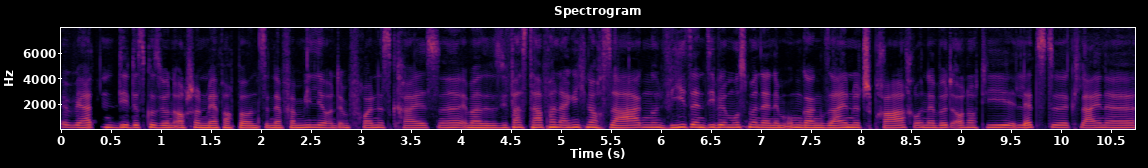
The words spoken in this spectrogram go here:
Wir hatten die Diskussion auch schon mehrfach bei uns in der Familie und im Freundeskreis. Ne? Immer, was darf man eigentlich noch sagen und wie sensibel muss man denn im Umgang sein mit Sprache? Und dann wird auch noch die letzte kleine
